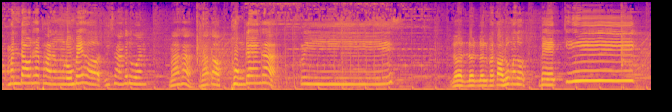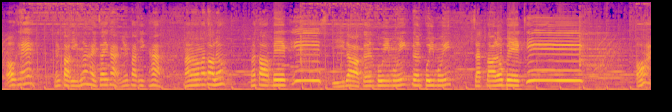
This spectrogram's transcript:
กมันเดาแทบผ่านทางล้มไปเหอะอีช้างก็ดวนมาค่ะ มาต่อถุงแดงค่ะกรีสเลิศเลิศเลิศมาต่อลูกมาต่อเบรกกิ๊ก โอเค ยังต่ออีกเมื่อหายใจค่ะ ยังต่ออีกค่ะ มามามาต่อเร็ว มาต่อเบรกอีสอีดอกเกินปุยมุยเกินปุยมุยจัดต่อแล้วเบรกกิ๊กโอ้ย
